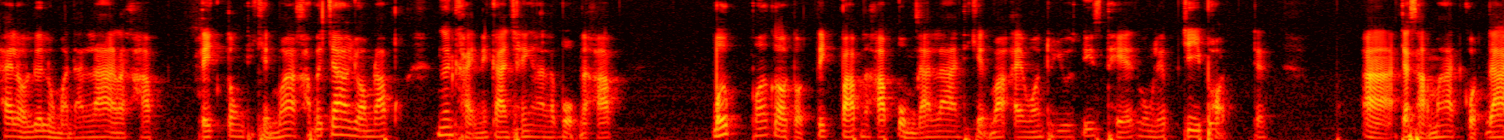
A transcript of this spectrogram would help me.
ให้เราเลื่อนลงมาด้านล่างนะครับ ติ๊กตรงที่เขียนว่าข้าพเจ้ายอมรับเงื่อนไขในการใช้งานระบบนะครับปุ๊บพอเราตดติ๊กปั๊บนะครับ ปุ่มด้านล่างที่เขียนว่า I want to use this test วงเล็บ gpot จะอ่าจะสามารถกดได้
